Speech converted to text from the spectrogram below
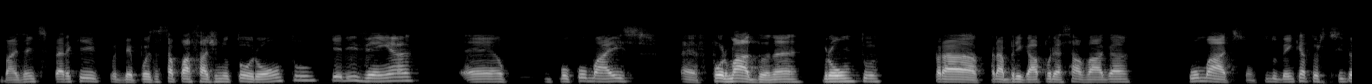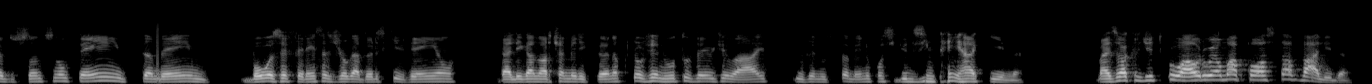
Mas a gente espera que depois dessa passagem no Toronto, que ele venha é, um pouco mais é, formado, né? Pronto para brigar por essa vaga com o Matson. Tudo bem que a torcida do Santos não tem também boas referências de jogadores que venham da Liga Norte-Americana, porque o Venuto veio de lá e, o Venuto também não conseguiu desempenhar aqui, né? Mas eu acredito que o Auro é uma aposta válida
